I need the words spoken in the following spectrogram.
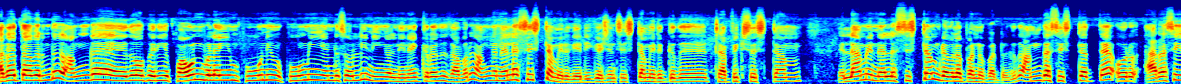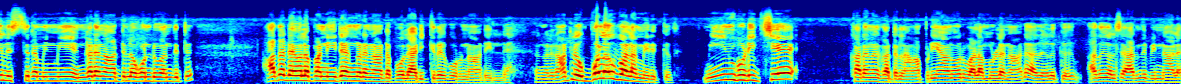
அதை தவிர்த்து அங்கே ஏதோ பெரிய பவுன் விளையும் பூமி பூமி என்று சொல்லி நீங்கள் நினைக்கிறது தவறு. அங்கே நல்ல சிஸ்டம் இருக்குது எஜுகேஷன் சிஸ்டம் இருக்குது டிராஃபிக் சிஸ்டம் எல்லாமே நல்ல சிஸ்டம் டெவலப் பண்ணப்பட்டிருக்குது. அந்த சிஸ்டத்தை ஒரு அரசியல் ஸ்திரமின்மையை எங்கட நாட்டில் கொண்டு வந்துட்டு அதை டெவலப் பண்ணிட்டு எங்களோட நாட்டை போல் அடிக்கிறதுக்கு ஒரு நாடு இல்லை. எங்களோட நாட்டில் இவ்வளவு வளம் இருக்குது. மீன் பிடிச்சே கடனை கட்டலாம். அப்படியான ஒரு வளமுள்ள நாடு அதுகளுக்கு அதுகள் சார்ந்து பின்னால்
